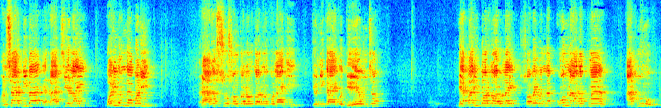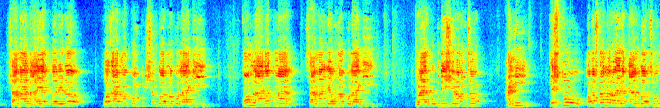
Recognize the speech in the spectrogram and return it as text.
भन्सार विभाग राज्यलाई बढीभन्दा बढी राजस्व सङ्कलन गर्नको लागि यो निकायको ध्येय हुन्छ। व्यापारी वर्गहरूलाई सबैभन्दा कम लागतमा आफ्नो सामान आयात गरेर बजारमा कम्पिटिसन गर्नको लागि कम लागतमा सामान ल्याउनको लागि उहाँहरूको उद्देश्य रहन्छ। हामी यस्तो अवस्थामा रहेर काम गर्छौँ।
